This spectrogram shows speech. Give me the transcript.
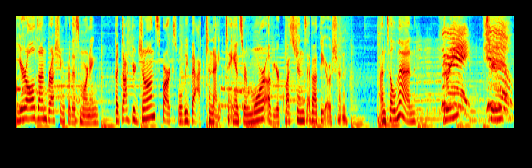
You're all done brushing for this morning, but Dr. John Sparks will be back tonight to answer more of your questions about the ocean. Until then, three, two,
